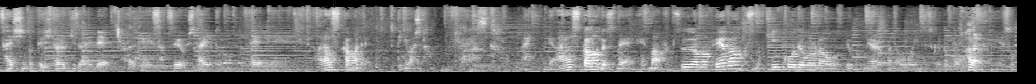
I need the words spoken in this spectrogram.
最新のデジタル機材で、はい、えー、撮影をしたいと思って、えー、アラスカまで行ってきました。アラスカ,、はい、でアラスカのですね、えー、まあ、普通あのフェアバンクスの近郊でオーロラをよく見られる方多いんですけども、はい、えー、そこ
